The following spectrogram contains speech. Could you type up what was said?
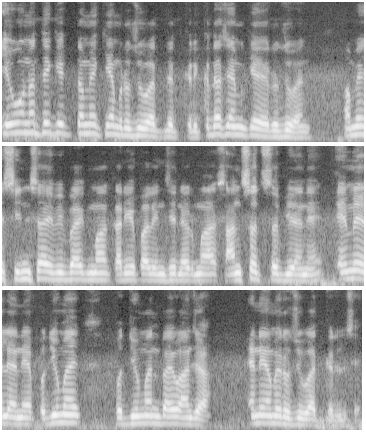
એવું નથી કે તમે કેમ રજૂઆત નથી કરી. કદાચ એમ કે રજૂઆત. અમે સિંચાઈ વિભાગમાં કાર્યપાલ ઇન્જિનિયરમાં સાંસદ સભ્યને એમએલએને પદ્યુમાન પદ્યુમાનભાઈ વાંઝા, એને અમે રજૂઆત કરેલ છે.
